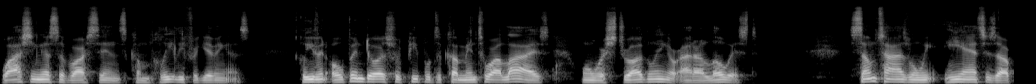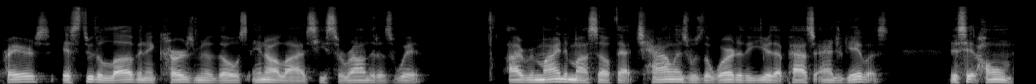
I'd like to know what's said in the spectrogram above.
washing us of our sins, completely forgiving us, who even opened doors for people to come into our lives when we're struggling or at our lowest. Sometimes when we, He answers our prayers, it's through the love and encouragement of those in our lives He surrounded us with. I reminded myself that challenge was the word of the year that Pastor Andrew gave us. This hit home.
